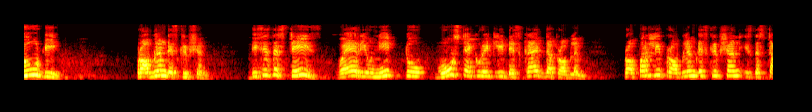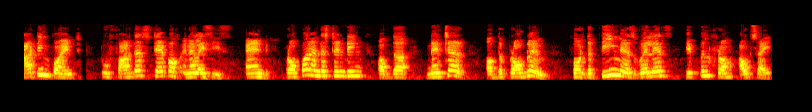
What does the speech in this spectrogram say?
Two D problem description. This is the stage where you need to most accurately describe the problem. Properly problem description is the starting point to further step of analysis and proper understanding of the nature of the problem for the team as well as people from outside.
